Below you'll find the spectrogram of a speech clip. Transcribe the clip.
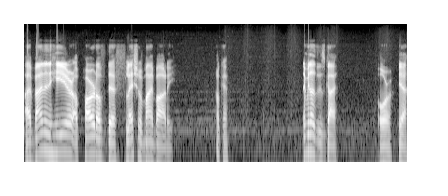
I abandon here a part of the flesh of my body. Okay. Let me talk to this guy. Or, yeah.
